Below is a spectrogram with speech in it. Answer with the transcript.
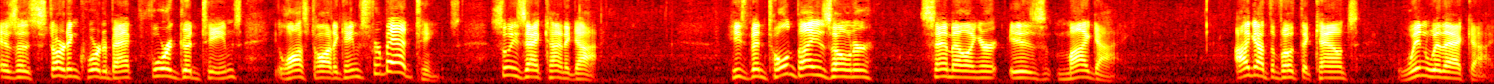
as a starting quarterback for good teams. He lost a lot of games for bad teams. So he's that kind of guy. He's been told by his owner, Sam Ehlinger is my guy. I got the vote that counts. Win with that guy.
